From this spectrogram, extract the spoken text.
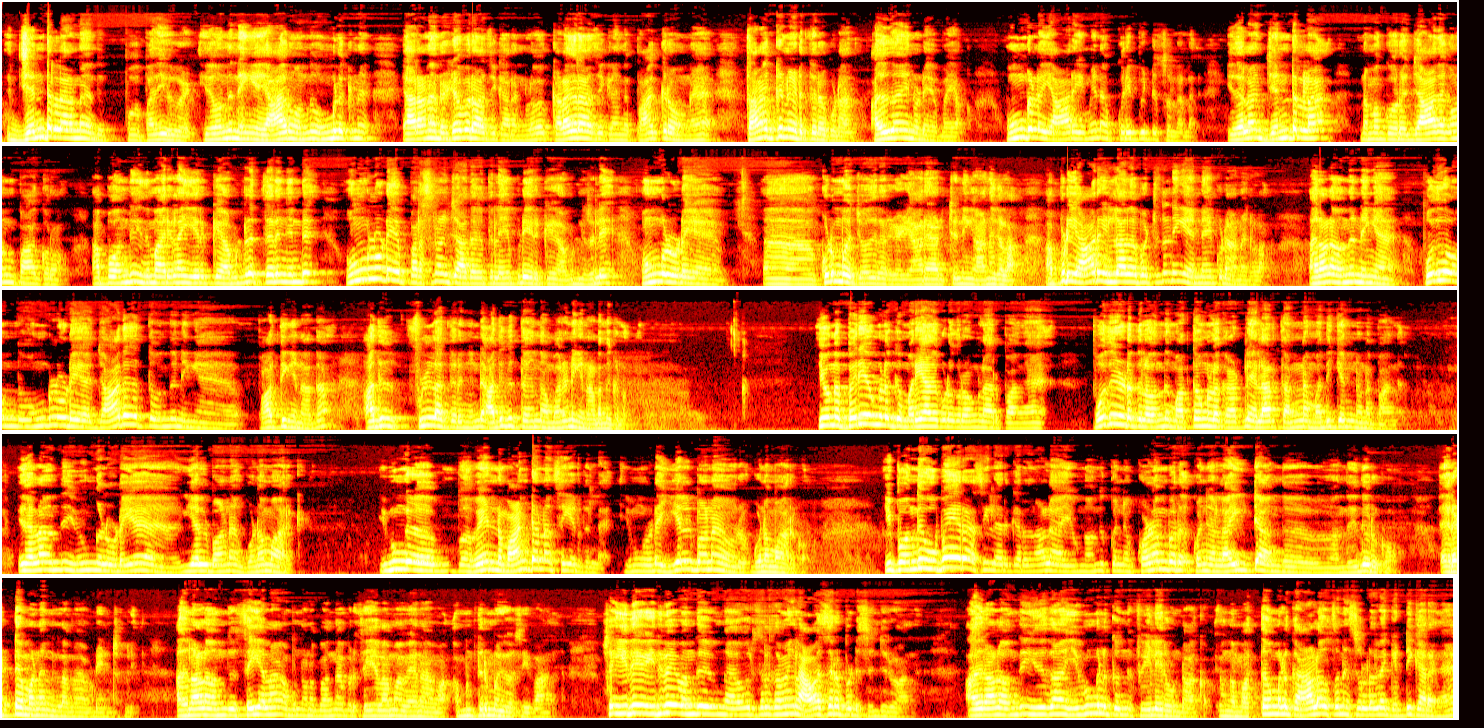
ஜென்ரலான இது ப- பதிவுகள். இது வந்து நீங்கள் யாரும் வந்து உங்களுக்குன்னு யாரான ரிஷபராசிக்காரங்களோ கடகராசிக்காரங்க பார்க்குறவங்க தனக்குன்னு எடுத்துடக்கூடாது. அதுதான் என்னுடைய பயம். உங்களை யாரையுமே நான் குறிப்பிட்டு சொல்லலை. இதெல்லாம் ஜென்ரலாக நமக்கு ஒரு ஜாதகம்னு பார்க்குறோம். அப்போ வந்து இது மாதிரிலாம் இருக்குது அப்படின்னு தெரிஞ்சுட்டு உங்களுடைய பர்சனல் ஜாதகத்தில் எப்படி இருக்குது அப்படின்னு சொல்லி உங்களுடைய குடும்ப ஜோதிடர்கள் யாரையாச்சும் நீங்கள் அணுகலாம். அப்படி யாரும் இல்லாத பட்சத்தில் நீங்கள் என்னைய கூட அணுகலாம். அதனால் வந்து நீங்கள் பொதுவாக வந்து உங்களுடைய ஜாதகத்தை வந்து நீங்கள் பார்த்தீங்கன்னா தான் அது ஃபுல்லாக தெரிஞ்சுட்டு அதுக்கு தகுந்த மாதிரி நீங்கள் நடந்துக்கணும். இவங்க பெரியவங்களுக்கு மரியாதை கொடுக்குறவங்களா இருப்பாங்க. பொது இடத்துல வந்து மற்றவங்கள காட்டிலும் எல்லாரும் தன்னை மதிக்கணும்னு நினைப்பாங்க. இதெல்லாம் வந்து இவங்களுடைய இயல்பான குணமாக இருக்குது இவங்க இப்போ வேண்டும் வாண்டனம் செய்கிறதில்ல இவங்களோட இயல்பான ஒரு குணமாக இருக்கும். இப்போ வந்து உபயராசியில் இருக்கிறதுனால இவங்க வந்து கொஞ்சம் குழம்புற கொஞ்சம் லைட்டாக அந்த அந்த இது இருக்கும். ரெட்டை மனநிலைமை அப்படின்னு சொல்லி. அதனால் வந்து செய்யலாம் அப்படின்னு நினைப்பாங்க அப்புறம் செய்யலாமா வேணாமா அப்படின்னு திரும்ப யோசிப்பாங்க. ஸோ இதே இதுவே வந்து இவங்க ஒரு சில சமயங்களில் அவசரப்பட்டு செஞ்சுருவாங்க. அதனால் வந்து இதுதான் இவங்களுக்கு வந்து ஃபெயிலியர் உண்டாக்கும். இவங்க மற்றவங்களுக்கு ஆலோசனை சொல்கிறத கெட்டிக்காரங்க.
